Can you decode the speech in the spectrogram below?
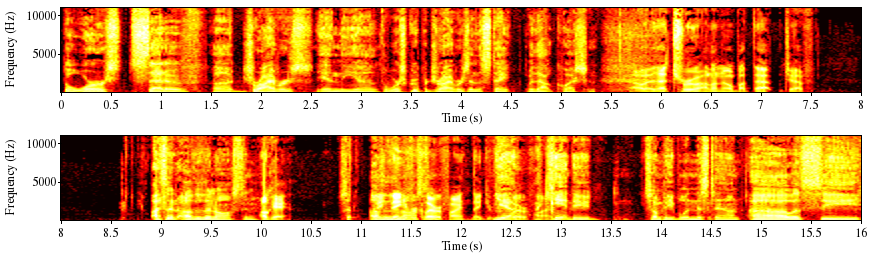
the worst set of uh, drivers in the uh, the worst group of drivers in the state, without question. Oh, is that true? I don't know about that, Jeff. I said other than Austin. Okay. said other thank, thank you Austin. for clarifying. Thank you for yeah, clarifying. I can't do some people in this town. Uh, let's see.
